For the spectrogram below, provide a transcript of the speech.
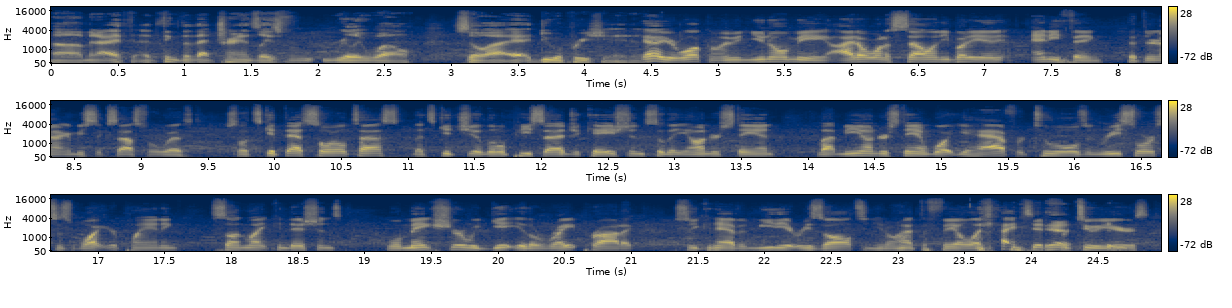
um, and I, th- I think that that translates really well. So I, I do appreciate it. Yeah, you're welcome. I mean, you know me. I don't want to sell anybody anything that they're not going to be successful with. So let's get that soil test. Let's get you a little piece of education so that you understand. Let me understand what you have for tools and resources, what you're planning, sunlight conditions. We'll make sure we get you the right product so you can have immediate results and you don't have to fail like I did Yeah. for two years.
